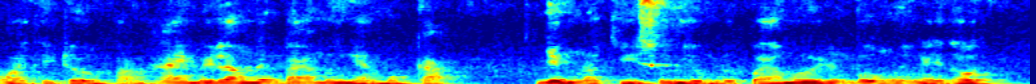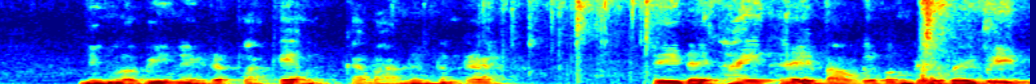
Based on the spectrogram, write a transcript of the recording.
ngoài thị trường khoảng 25 đến 30 ngàn một cặp, nhưng nó chỉ sử dụng được 30 đến 40 ngày thôi. Những loại pin này rất là kém, các bạn nên tránh ra thì để thay thế vào cái vấn đề về pin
